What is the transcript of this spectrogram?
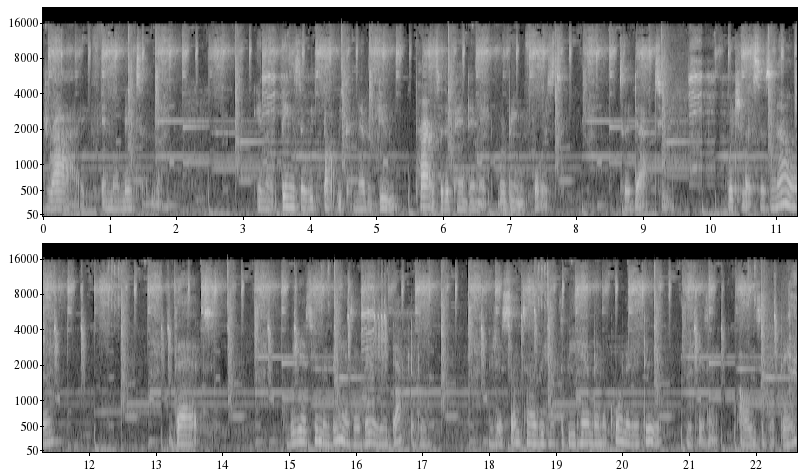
drive and momentum and you know things that we thought we could never do prior to the pandemic were being forced to adapt to, which lets us know that we as human beings are very adaptable. It's just sometimes we have to be hemmed in a corner to do it, which isn't always a good thing.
